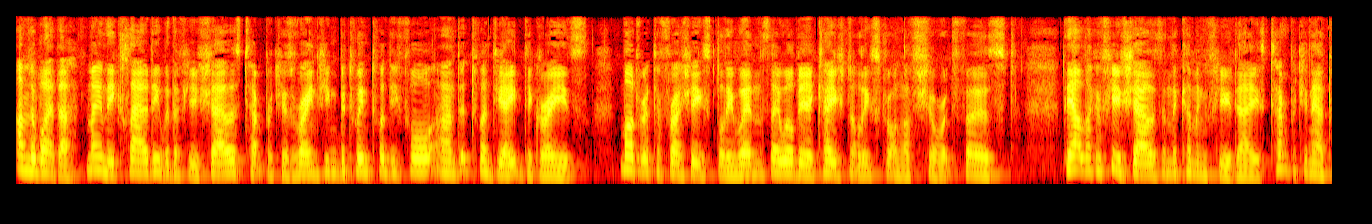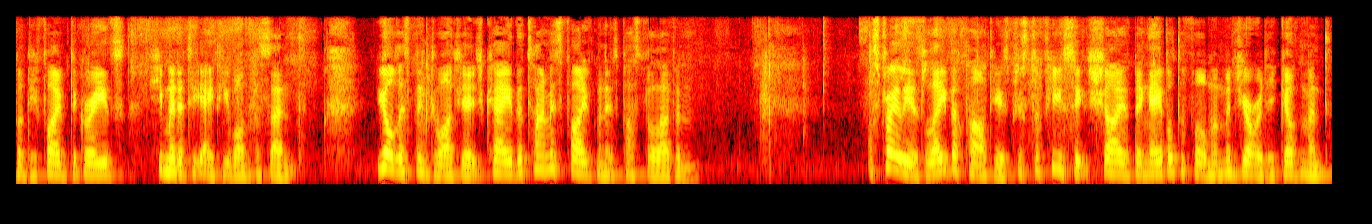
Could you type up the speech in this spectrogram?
And the weather, mainly cloudy with a few showers, temperatures ranging between 24 and 28 degrees. Moderate to fresh easterly winds, they will be occasionally strong offshore at first. The outlook a few showers in the coming few days. Temperature now 25 degrees, humidity 81%. You're listening to RTHK. The time is five minutes past 11. Australia's Labour Party is just a few seats shy of being able to form a majority government,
